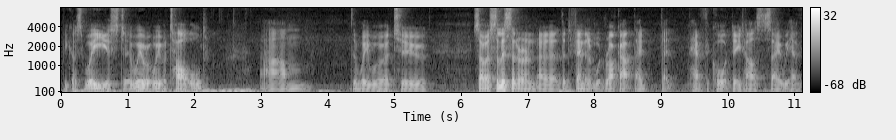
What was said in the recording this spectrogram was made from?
Because we used to, we were, we were told um, that we were to. So a solicitor and uh, the defendant would rock up, they'd, they'd have the court details to say we have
